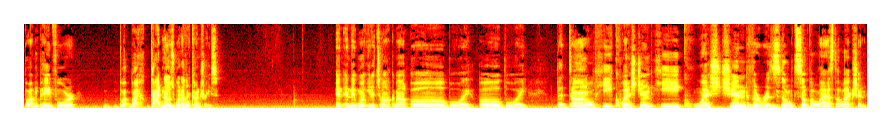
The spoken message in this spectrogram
bought and paid for by, by God knows what other countries. And, and they want you to talk about, oh boy, oh boy, that Donald he questioned he questioned the results of the last election.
